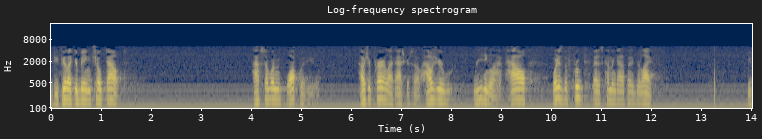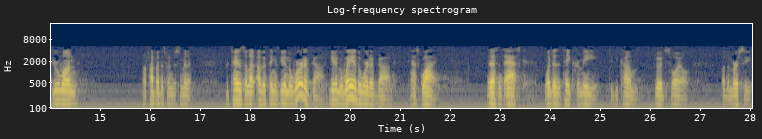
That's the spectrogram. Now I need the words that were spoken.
If you feel like you're being choked out, have someone walk with you. How's your prayer life? Ask yourself. How's your reading life? How, what is the fruit that is coming out of your life? If you're one, I'll talk about this one in just a minute, who tends to let other things get in the Word of God, get in the way of the Word of God, ask why. In essence, ask, what does it take for me to become good soil by the mercy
